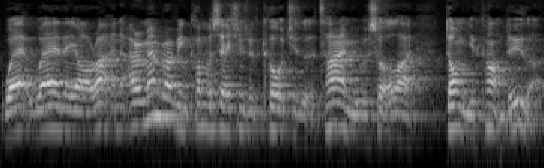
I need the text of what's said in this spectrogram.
where where they are at. And I remember having conversations with coaches at the time who were sort of like, "Dom, you can't do that.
